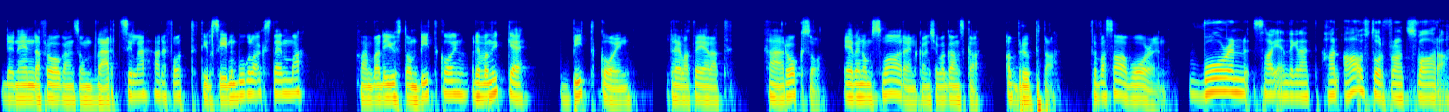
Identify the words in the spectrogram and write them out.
den enda frågan som Wärtsilä hade fått till sin bolagsstämma handlade just om bitcoin. Och det var mycket bitcoin relaterat här också, även om svaren kanske var ganska abrupta. För vad sa Warren? Warren sa egentligen att han avstår från att svara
